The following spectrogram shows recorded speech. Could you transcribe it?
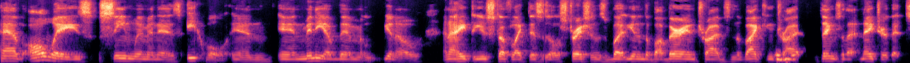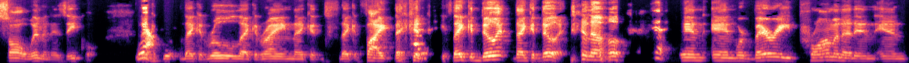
have always seen women as equal and and many of them you know and i hate to use stuff like this as illustrations but you know the barbarian tribes and the viking mm-hmm. tribes things of that nature that saw women as equal yeah they could, they could, rule they could reign they could they could fight they could if they could do it they could do it you know and and we're very prominent in in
